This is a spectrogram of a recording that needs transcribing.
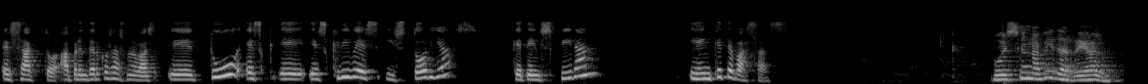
exacto, aprender cosas nuevas. Eh, ¿Tú eh, escribes historias que te inspiran y en qué te basas? Pues en la vida real.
